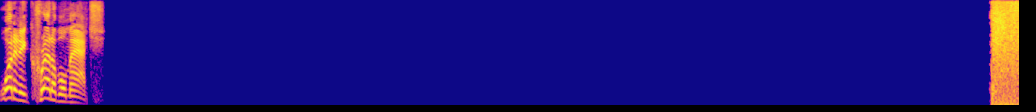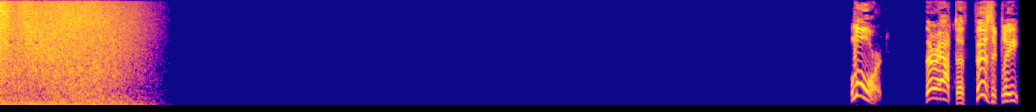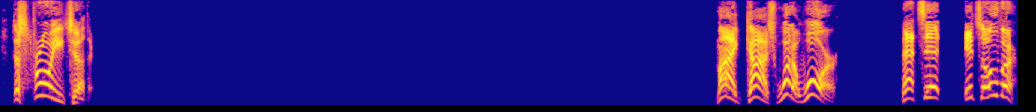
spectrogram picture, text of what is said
What an incredible match. Lord, they're out to physically destroy each other. My gosh, what a war! That's it. It's over.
